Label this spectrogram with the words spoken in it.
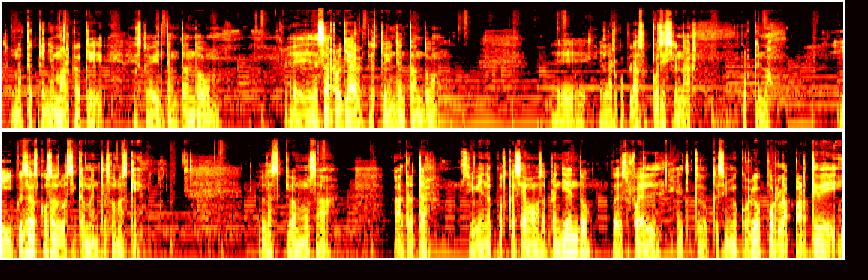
Es una pequeña marca que estoy intentando eh, desarrollar que estoy intentando eh, a largo plazo posicionar. ¿Por qué no? Y pues esas cosas básicamente son las que las que vamos a, a tratar. Si bien el podcast ya vamos aprendiendo, pues fue el, título que se me ocurrió por la parte de,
